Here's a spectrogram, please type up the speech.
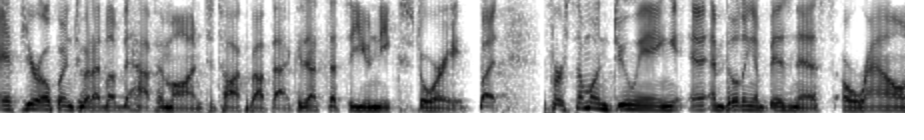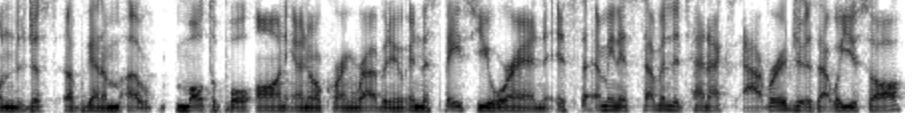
if you're open to it, I'd love to have him on to talk about that because that, that's a unique story. But for someone doing and building a business around just again a, a multiple on annual recurring revenue in the space you were in is I mean is seven to ten x average. Is that what you saw?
